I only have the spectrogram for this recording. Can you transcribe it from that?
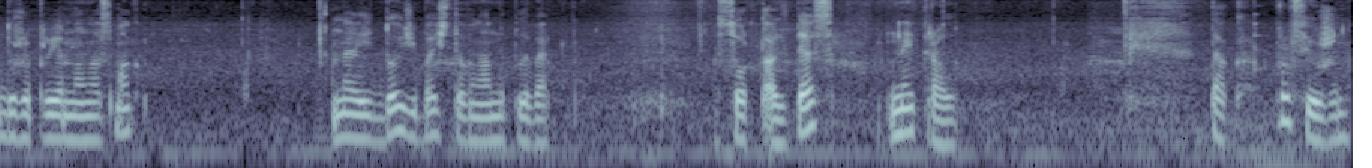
Дуже приємно на смак. Навіть дощ, бачите, вона не пливе. Сорт Альтес, нейтрал. Так, Profusion.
